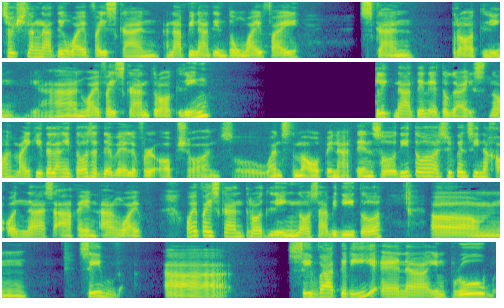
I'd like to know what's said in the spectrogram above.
search lang natin Wi-Fi scan. Hanapin natin tong Wi-Fi scan throttling. Yan, Wi-Fi scan throttling. Click natin ito guys, no? Makikita lang ito sa developer option. So, once na ma-open natin. So, dito, as you can see, naka-on na sa akin ang Wi- Wi-Fi scan throttling, no? Sabi dito, um, save, uh, save battery and uh, improve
